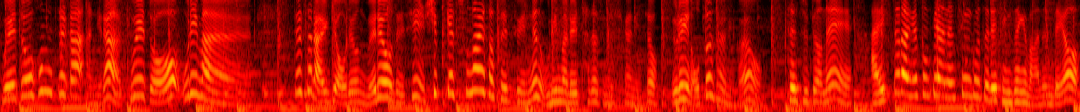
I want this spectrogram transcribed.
구해줘 홈즈가 아니라 구해줘 우리말. 뜻을 알기 어려운 외래어 대신 쉽게 순화해서 쓸 수 있는 우리말을 찾아주는 시간이죠. 의뢰인 어떤 사연인가요? 제 주변에 알뜰하게 소비하는 친구들이 굉장히 많은데요.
